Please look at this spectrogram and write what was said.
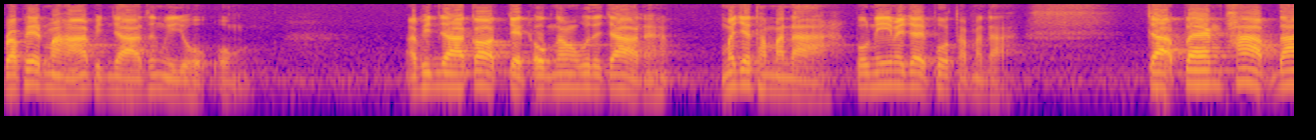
ประเภทมหาอภิญญาซึ่งมีอยู่หกองค์ อภิญญาก็เจ็ดองค์ทั้งพระพุทธเจ้านะฮะไม่ใช่ธรรมดา พวกนี้ไม่ใช่พวกธรรมดา จะแปลงภาพได้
